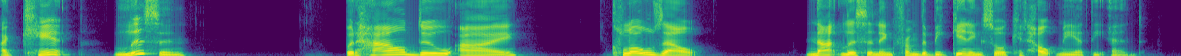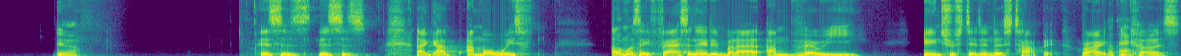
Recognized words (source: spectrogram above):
I can't listen but how do I close out not listening from the beginning so it could help me at the end? Yeah. This is this is like I, I'm always I don't want to say fascinated, but I, I'm very interested in this topic, right? Okay. Because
